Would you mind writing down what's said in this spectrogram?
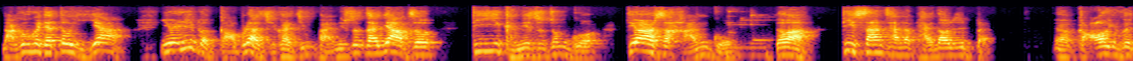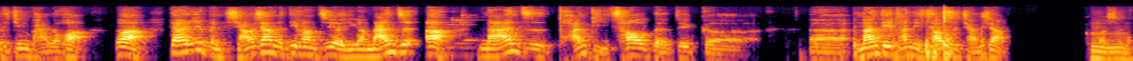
哪个国家都一样。因为日本搞不了几块金牌，你说在亚洲，第一肯定是中国，第二是韩国，对吧？第三才能排到日本。呃，搞奥运会的金牌的话，对吧？但日本强项的地方只有一个男子啊，男子团体操的这个呃，男子团体操是强项。嗯，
